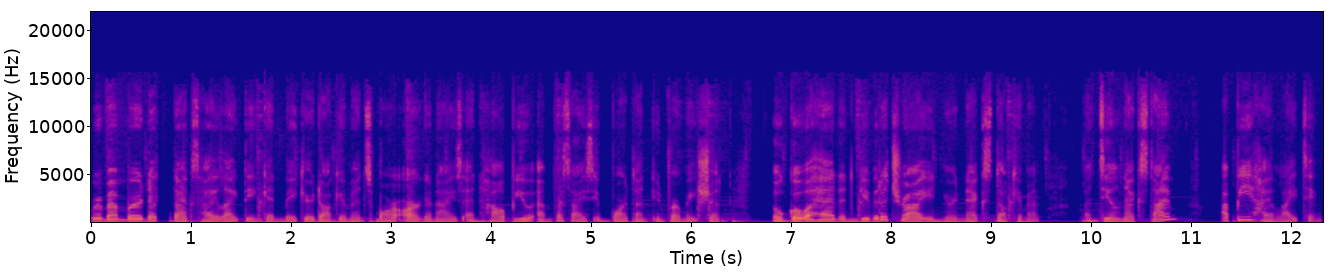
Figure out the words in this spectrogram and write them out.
Remember that text highlighting can make your documents more organized and help you emphasize important information. So go ahead and give it a try in your next document. Until next time, happy highlighting!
